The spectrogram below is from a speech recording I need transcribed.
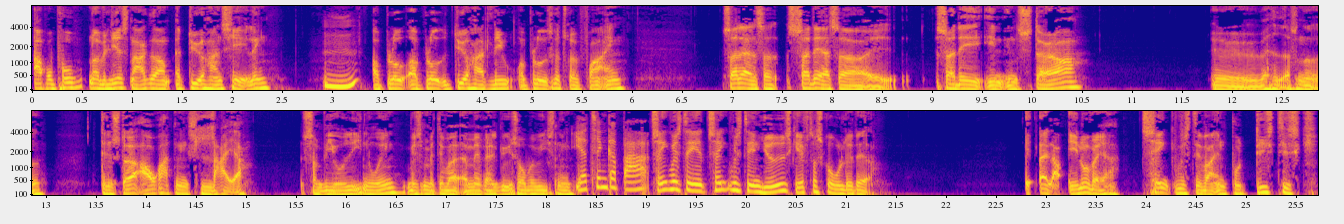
apropos, når vi lige har snakket om, at dyr har en sjæl, ikke? Mm. Og, blod, og blod, dyr har et liv, og blod skal tryppe fra, ikke? Så er det altså, så er det altså, øh, så er det en, en større, øh, hvad hedder sådan noget, den større afretningslejr, som vi er ude i nu, ikke? Hvis det var med religiøs overbevisning. Jeg tænker bare, Tænk hvis, det, er- tænk, hvis det er en jødisk efterskole, det der. Eller endnu værre. Tænk, hvis det var en buddhistisk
